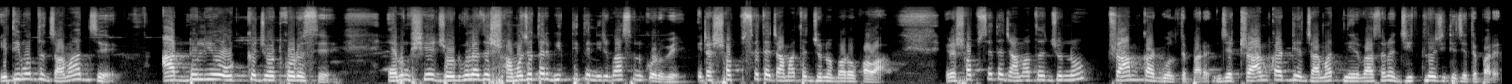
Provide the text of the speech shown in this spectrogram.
ইতিমধ্যে জামাত যে আটদলীয় ঐক্য জোট করেছে এবং সে জোটগুলো যে সমঝোতার ভিত্তিতে নির্বাচন করবে, এটা সবচেয়ে জামাতের জন্য বড় পাওয়া। এটা সবচেয়ে জামাতের জন্য ট্রাম্প কার্ড বলতে পারেন, যে ট্রাম্প কার্ড দিয়ে জামাত নির্বাচনে জিতলেও জিতে যেতে পারেন।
